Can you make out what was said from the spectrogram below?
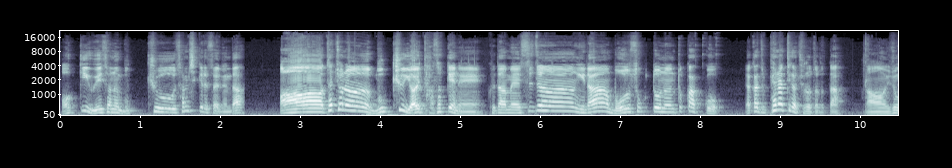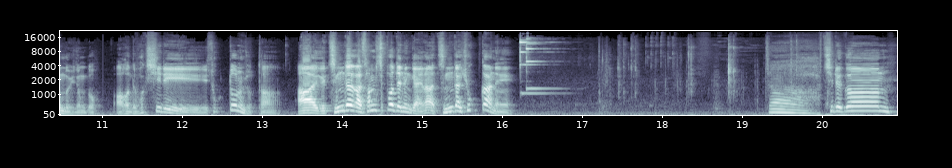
얻기 위해서는 무큐 30개를 써야 된다? 아, 태초는 무큐 15개네. 그 다음에 스증이랑 모든 속도는 똑같고, 약간 좀 페널티가 줄어들었다. 아, 이 정도, 이 정도. 아, 근데 확실히 속도는 좋다. 아, 이게 증가가 30% 되는 게 아니라 증가 효과네. 자, 칠흑은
